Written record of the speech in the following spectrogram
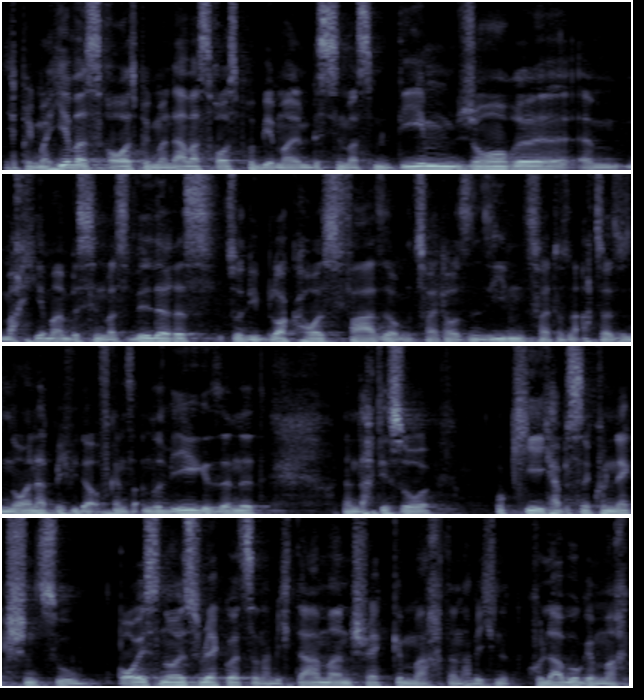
ich bringe mal hier was raus, bringe mal da was raus, probiere mal ein bisschen was mit dem Genre, ähm, mache hier mal ein bisschen was Wilderes. So die Blockhaus-Phase um 2007, 2008, 2009 hat mich wieder auf ganz andere Wege gesendet. Und dann dachte ich so, okay, ich habe jetzt eine Connection zu Boys Noise Records, dann habe ich da mal einen Track gemacht, dann habe ich eine Kollabo gemacht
